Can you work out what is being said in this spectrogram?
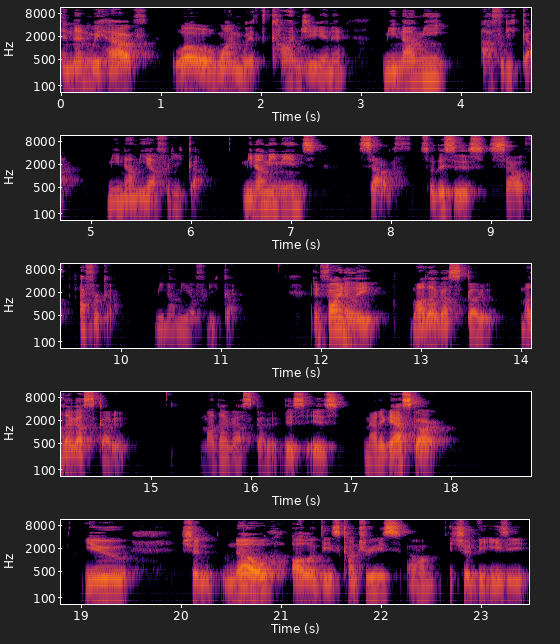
And then we have, whoa, one with kanji in it, Minami Africa, Minami Africa. Minami means south. So this is South Africa, Minami Africa. And finally, Madagascar, Madagascar, Madagascar. This is Madagascar. You should know all of these countries. Um, it should be easy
